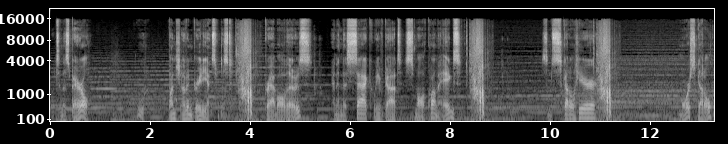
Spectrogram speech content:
What's in this barrel? Ooh, bunch of ingredients. We'll just grab all those. And in this sack, we've got small kwama eggs. Some scuttle here. More scuttle.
